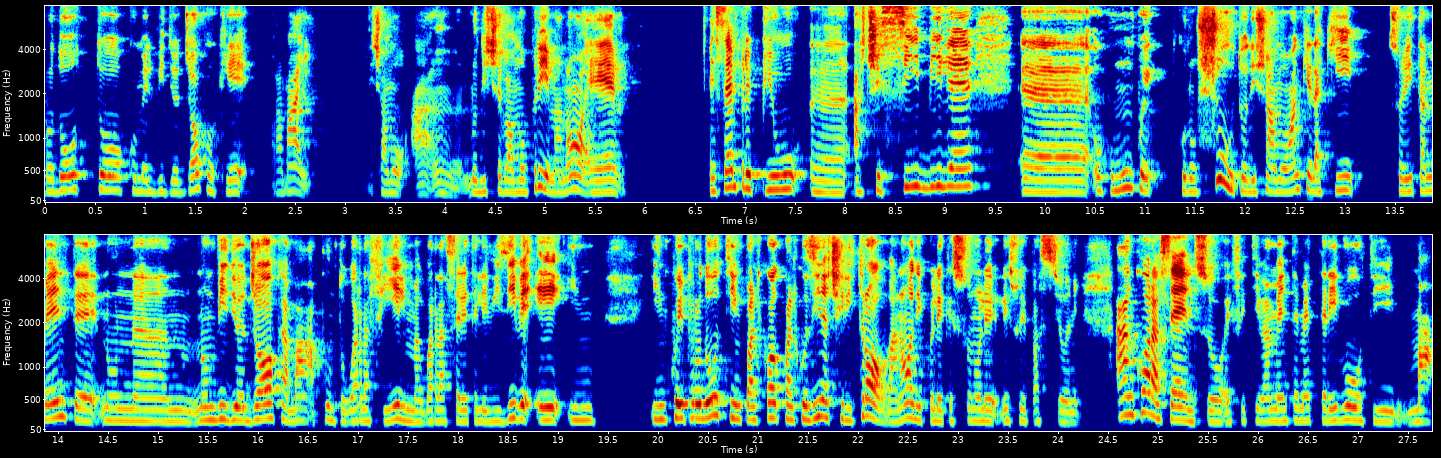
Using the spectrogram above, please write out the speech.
prodotto come il videogioco che oramai, diciamo, eh, lo dicevamo prima, no? è, è sempre più eh, accessibile eh, o comunque conosciuto, diciamo, anche da chi solitamente non, non videogioca, ma appunto guarda film, guarda serie televisive e in, in quei prodotti in qualco, qualcosina ci ritrova no? di quelle che sono le, le, sue passioni. Ha ancora senso effettivamente mettere i voti, ma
